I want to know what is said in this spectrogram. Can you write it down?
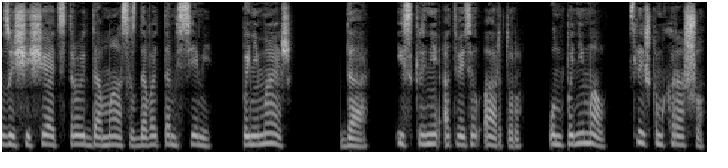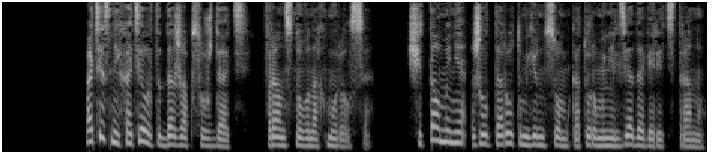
защищать, строить дома, создавать там семьи. Понимаешь? Да, искренне ответил Артур. Он понимал, слишком хорошо. Отец не хотел это даже обсуждать. Франц снова нахмурился. Считал меня желторотым юнцом, которому нельзя доверить страну.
